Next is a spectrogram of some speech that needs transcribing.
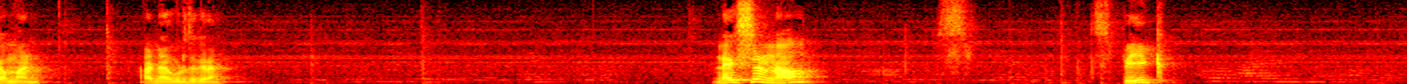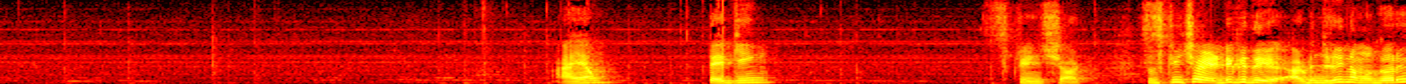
command அட்னா நான் கொடுத்துக்கிறேன். நெக்ஸ்ட் என்ன ஸ்பீக் ஐ ஆம் டேக்கிங் ஸ்க்ரீன்ஷாட் ஸோ ஸ்க்ரீன்ஷாட் எடுக்குது அப்படின்னு சொல்லி நமக்கு ஒரு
